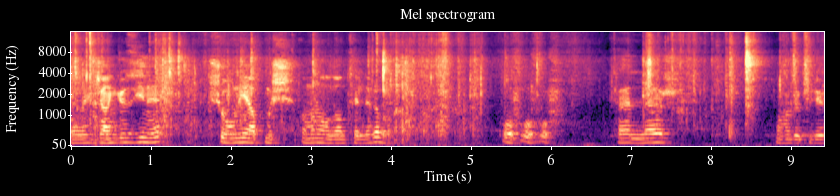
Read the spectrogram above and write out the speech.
Vallahi Cangöz yine şovunu yapmış. Aman Allah'ım tellere bak. Of of of. Teller. Aha dökülüyor.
